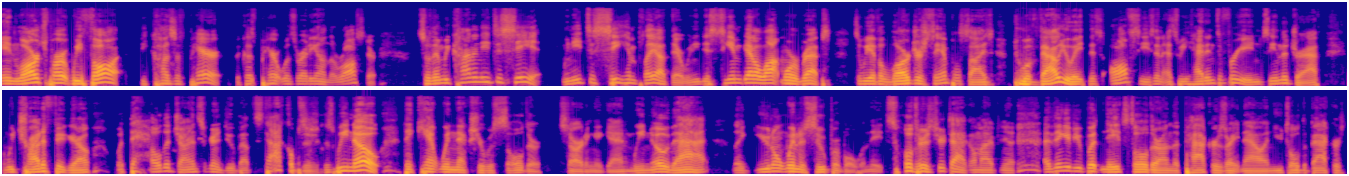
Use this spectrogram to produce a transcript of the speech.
In large part, we thought because of Peart, because Peart was already on the roster. So then we kind of need to see it. We need to see him play out there. We need to see him get a lot more reps so we have a larger sample size to evaluate this offseason as we head into free agency in the draft and we try to figure out what the hell the Giants are going to do about this tackle position because we know they can't win next year with Solder starting again. We know that. Like you don't win a Super Bowl when Nate Solder is your tackle. In my opinion, I think if you put Nate Solder on the Packers right now and you told the Packers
